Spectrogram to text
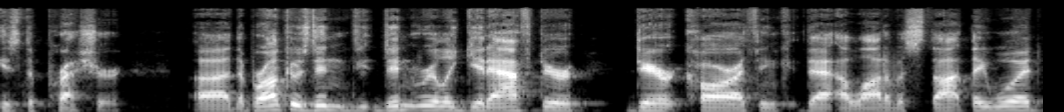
is the pressure. Uh, the Broncos didn't didn't really get after Derek Carr. I think that a lot of us thought they would.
